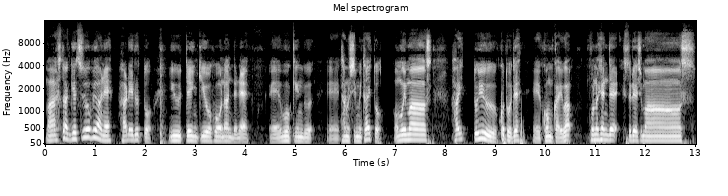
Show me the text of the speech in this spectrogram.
まあ明日月曜日はね、晴れるという天気予報なんでね、えー、ウォーキング、えー、楽しみたいと思います。はい、ということで、えー、今回はこの辺で失礼します。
